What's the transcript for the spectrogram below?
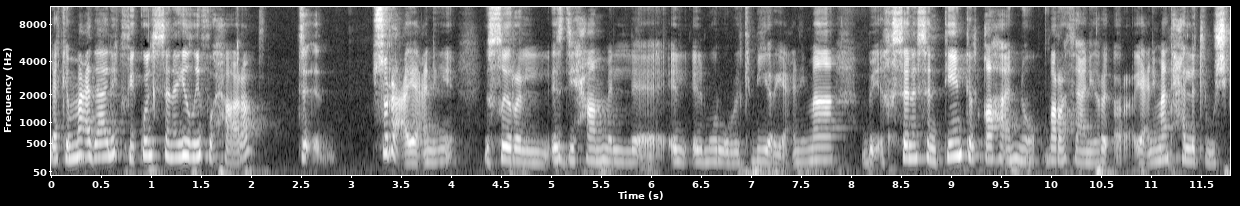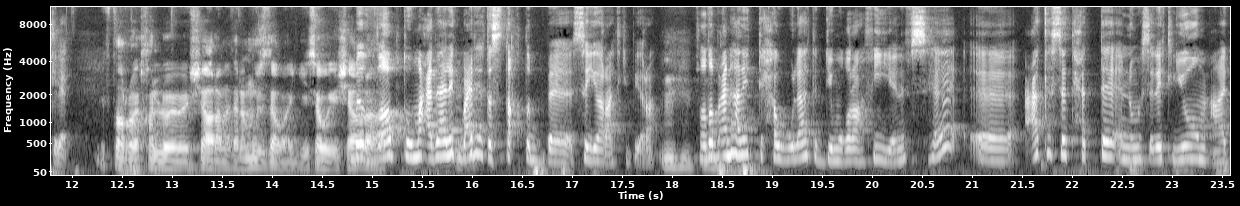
لكن مع ذلك في كل سنة يضيفوا حارة. بسرعة يعني يصير الازدحام ال- ال- المرور الكبير يعني ما بسنة سنتين تلقاها إنه مرة ثانية يعني ما انحلت المشكلة. يضطروا يخلوا الشارع مثلا مزدوج يسوي إشارة. بالضبط ومع ذلك بعدها تستقطب سيارات كبيرة. فطبعا هذه التحولات الديموغرافية نفسها آه، عكست حتى إنه مسألة اليوم عاد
